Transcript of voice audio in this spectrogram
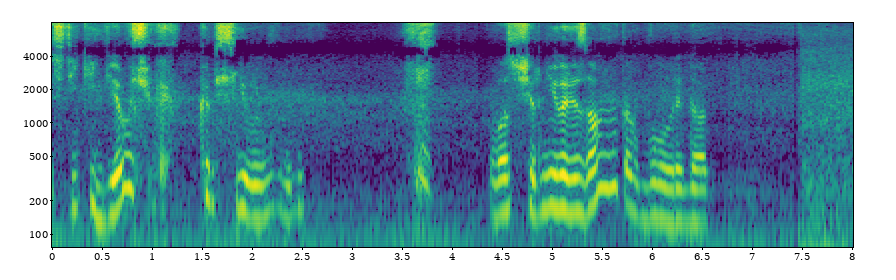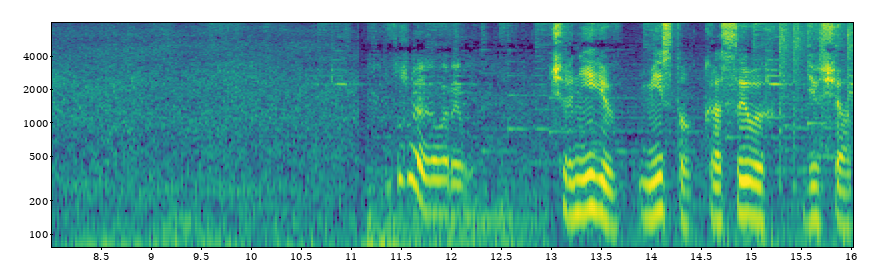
стільки девочек красивых. блин. У вас в Чернігові завжди так було, ребят? Що я говорив? Чернігів місто красивих дівчат.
